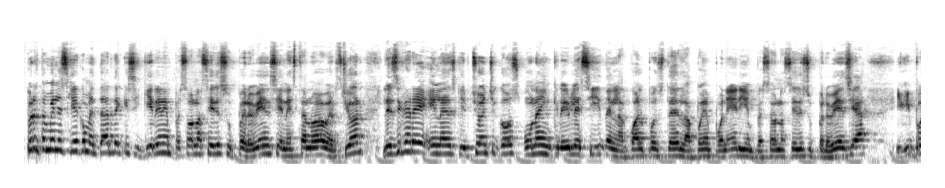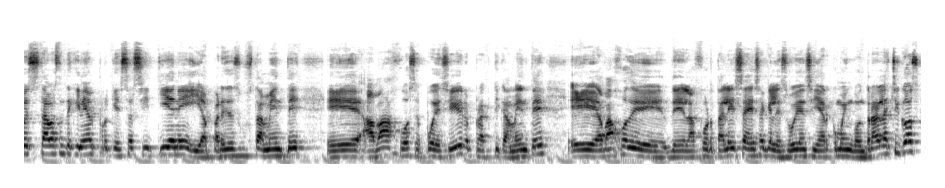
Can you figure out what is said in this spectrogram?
pero también les quiero comentar de que si quieren empezar una serie de supervivencia en esta nueva versión, les dejaré en la descripción chicos una increíble seed en la cual pues ustedes la pueden poner y empezar una serie de supervivencia y pues está bastante genial porque esa sí tiene y aparece justamente eh, abajo, se puede decir prácticamente, abajo de, la fortaleza esa que les voy a enseñar cómo encontrarla chicos.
